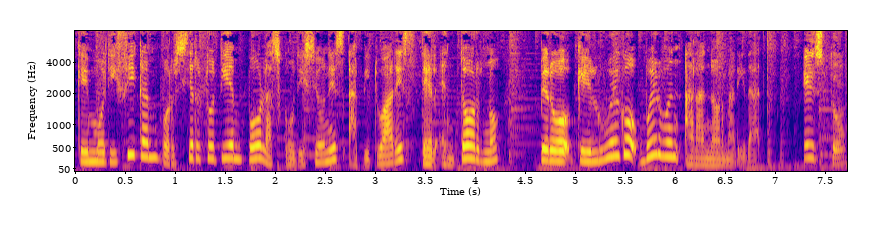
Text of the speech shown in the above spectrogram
que modifican por cierto tiempo las condiciones habituales del entorno, pero que luego vuelven a la normalidad. Esto,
